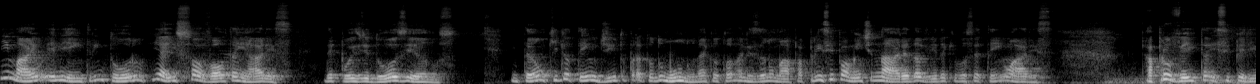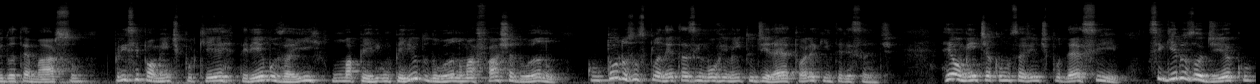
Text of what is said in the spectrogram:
Em maio ele entra em Touro e aí só volta em Ares depois de 12 anos. Então, o que, que eu tenho dito para todo mundo, né, que eu estou analisando o mapa, principalmente na área da vida que você tem o Ares. Aproveita esse período até março, principalmente porque teremos aí uma, um período do ano, uma faixa do ano, com todos os planetas em movimento direto. Olha que interessante. Realmente é como se a gente pudesse seguir o zodíaco,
